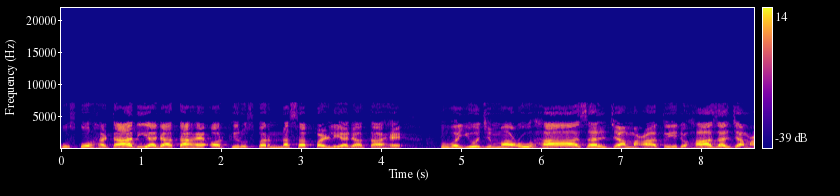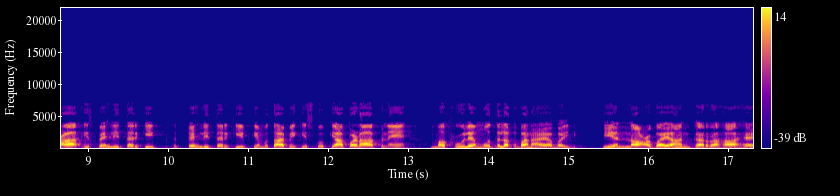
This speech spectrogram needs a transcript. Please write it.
उसको हटा दिया जाता है और फिर उस पर नसब पढ़ लिया जाता है। तो वयुज मऊ हाजल जमा तो ये जो हाजल जमा इस पहली तरकीब पहली तरकीब के मुताबिक इसको क्या पढ़ा आपने? मफूल मुतलक बनाया भाई, कि यह नौ बयान कर रहा है।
